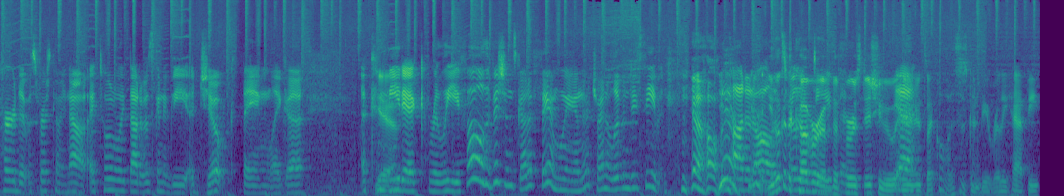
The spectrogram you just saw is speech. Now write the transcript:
heard it was first coming out, I totally thought it was going to be a joke thing, like a a comedic relief. Oh, the Vision's got a family and they're trying to live in DC, but no, not at yeah. all. You look It's at the really cover of the and- first issue, Yeah. and it's like, oh, this is going to be a really happy,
